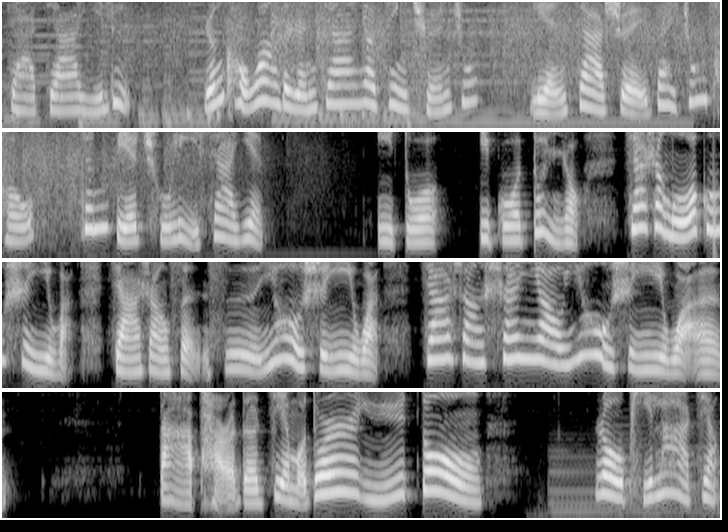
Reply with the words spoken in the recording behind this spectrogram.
家家一律。人口旺的人家要进全猪，连下水带猪头。分别处理下咽，一多一锅炖肉，加上蘑菇是一碗，加上粉丝又是一碗，加上山药又是一碗。大盘的芥末墩儿、鱼冻、肉皮、辣酱，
